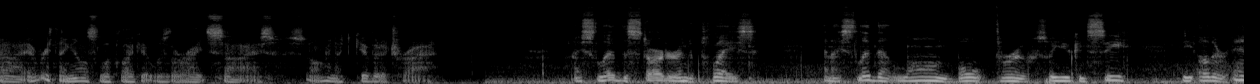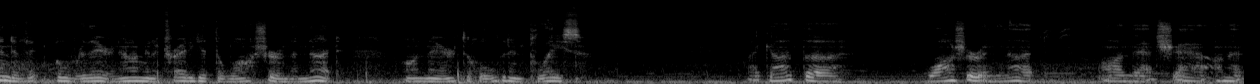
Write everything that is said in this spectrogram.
uh, everything else looked like it was the right size. So I'm going to give it a try. I slid the starter into place and I slid that long bolt through so you can see the other end of it over there. Now I'm going to try to get the washer and the nut on there to hold it in place. I got the washer and nut on that shaft, on that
